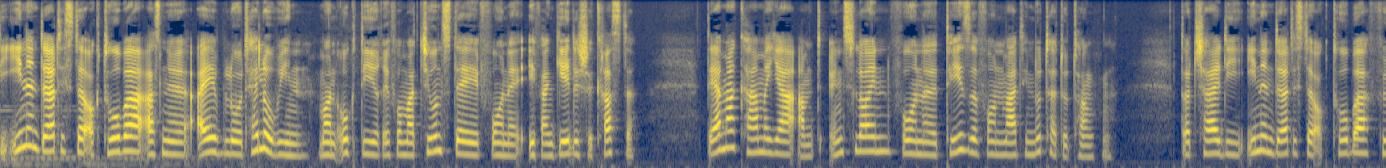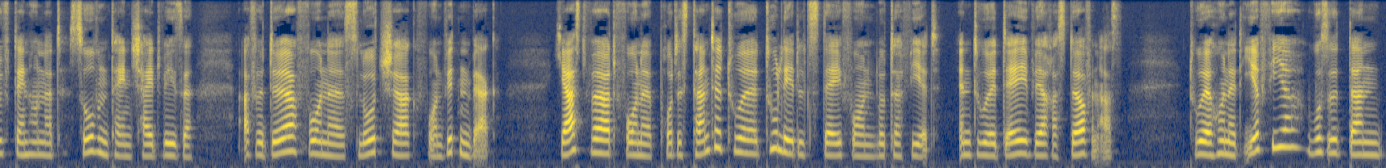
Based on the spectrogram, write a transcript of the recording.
Die ihnen dirtigste Oktober as ne Eiblot Halloween, man ook die Reformationsday vor ne evangelische Kraste. Dermal kam ja amt Önsleun vor ne These von Martin Luther zu tonken. Dort schall die ihnen dirtigste Oktober 1517 Scheidwese, a für dör vor ne Slotschirk von Wittenberg. Jast wird vor ne Protestante tue Tuledelsday von Luther viert, en tue Day wäre dörfen as. Tue 100 ihr vier, wusset dann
